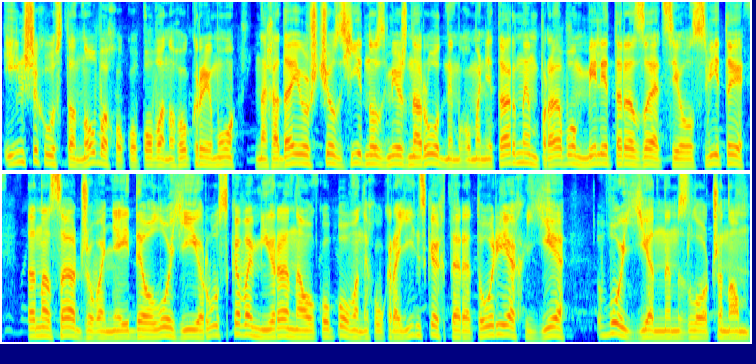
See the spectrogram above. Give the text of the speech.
інших установах окупованого Криму. Нагадаю, що згідно з міжнародним гуманітарним правом мілітаризація освіти та насаджування ідеології руского міра на окупованих українських територіях є воєнним злочином.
